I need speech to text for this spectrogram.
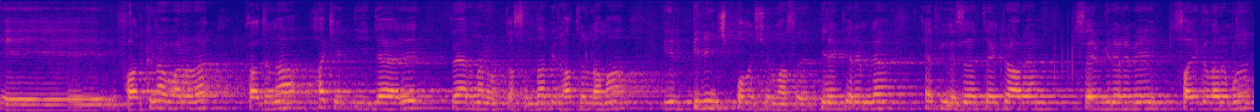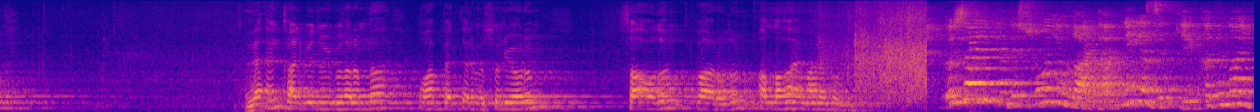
e, farkına vararak kadına hak ettiği değeri verme noktasında bir hatırlama, bir bilinç oluşturması dileklerimle hepinize tekraren sevgilerimi, saygılarımı ve en kalbi duygularımla muhabbetlerimi sunuyorum. Sağ olun, var olun. Allah'a emanet olun. Özellikle de son yıllarda ne yazık ki kadına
